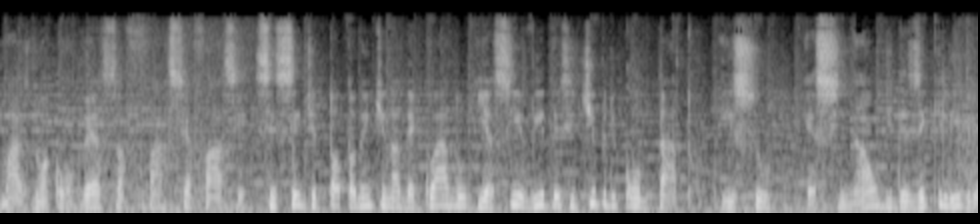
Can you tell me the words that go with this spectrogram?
mas numa conversa face a face se sente totalmente inadequado e assim evita esse tipo de contato. Isso é sinal de desequilíbrio.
